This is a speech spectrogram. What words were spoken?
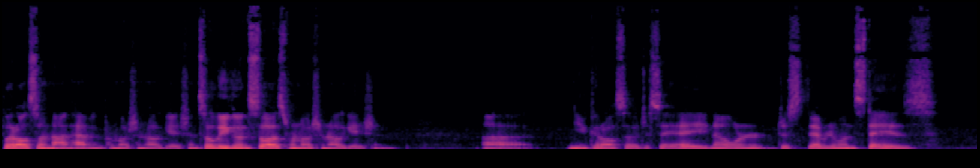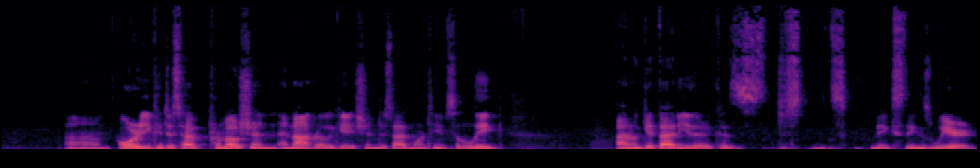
but also not having promotion relegation. So Ligue still has promotion relegation. Uh, you could also just say, hey, no, we're just everyone stays. Um, or you could just have promotion and not relegation, just add more teams to the league. I don't get that either because just makes things weird.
